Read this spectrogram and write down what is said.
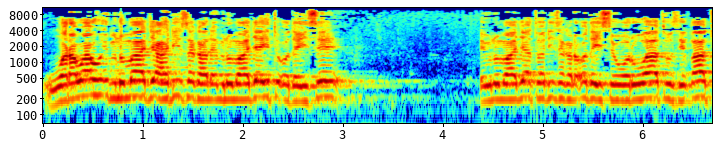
ورواه ابن ماجه حديث كان ابن ماجه أديسه ابن ماجه حديث كان أديسه ورواة ثقات.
